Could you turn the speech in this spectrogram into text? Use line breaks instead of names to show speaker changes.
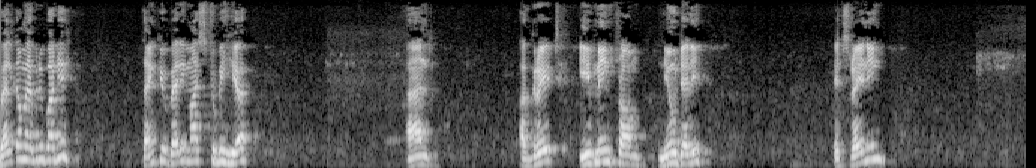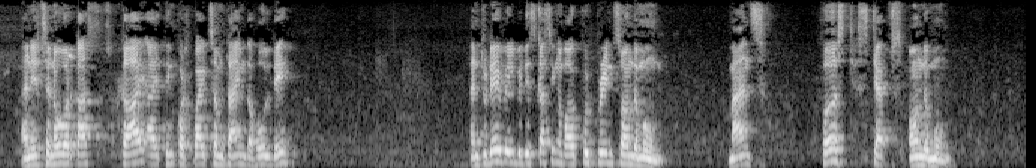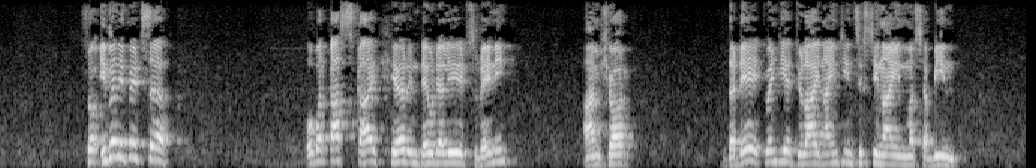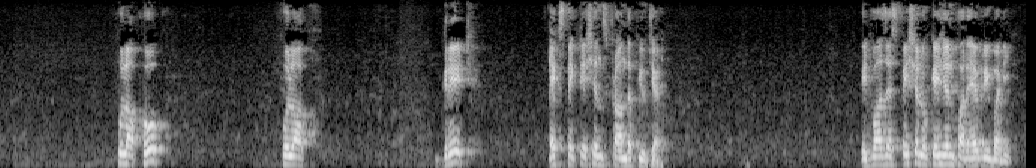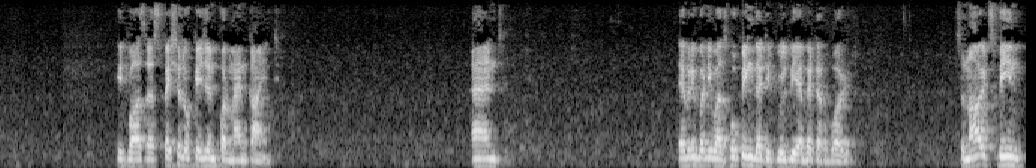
Welcome, everybody. Thank you very much to be here. And a great evening from New Delhi. It's raining and it's an overcast sky, I think, for quite some time, the whole day. And today we'll be discussing about footprints on the moon, man's first steps on the moon. So even if it's a overcast sky here in New Delhi, it's raining. I'm sure the day 20th July 1969 must have been full of hope, full of great expectations from the future. It was a special occasion for everybody. It was a special occasion for mankind. And everybody was hoping that it will be a better world. So now it's been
